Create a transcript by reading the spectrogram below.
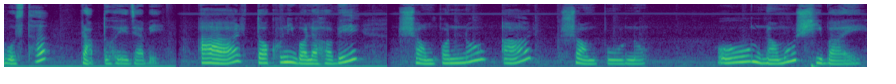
অবস্থা প্রাপ্ত হয়ে যাবে। আর তখনই বলা হবে সম্পন্ন আর সম্পূর্ণ। ওম নম শিবায়।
